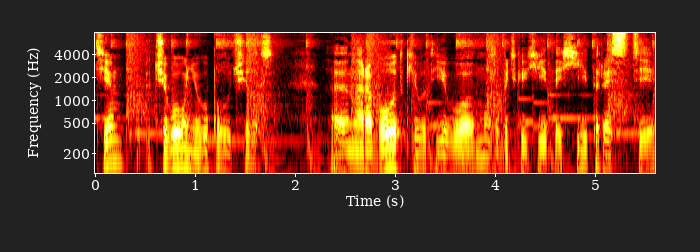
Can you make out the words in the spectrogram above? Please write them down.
тем, чего у него получилось. Э, наработки вот его, может быть, какие-то хитрости,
